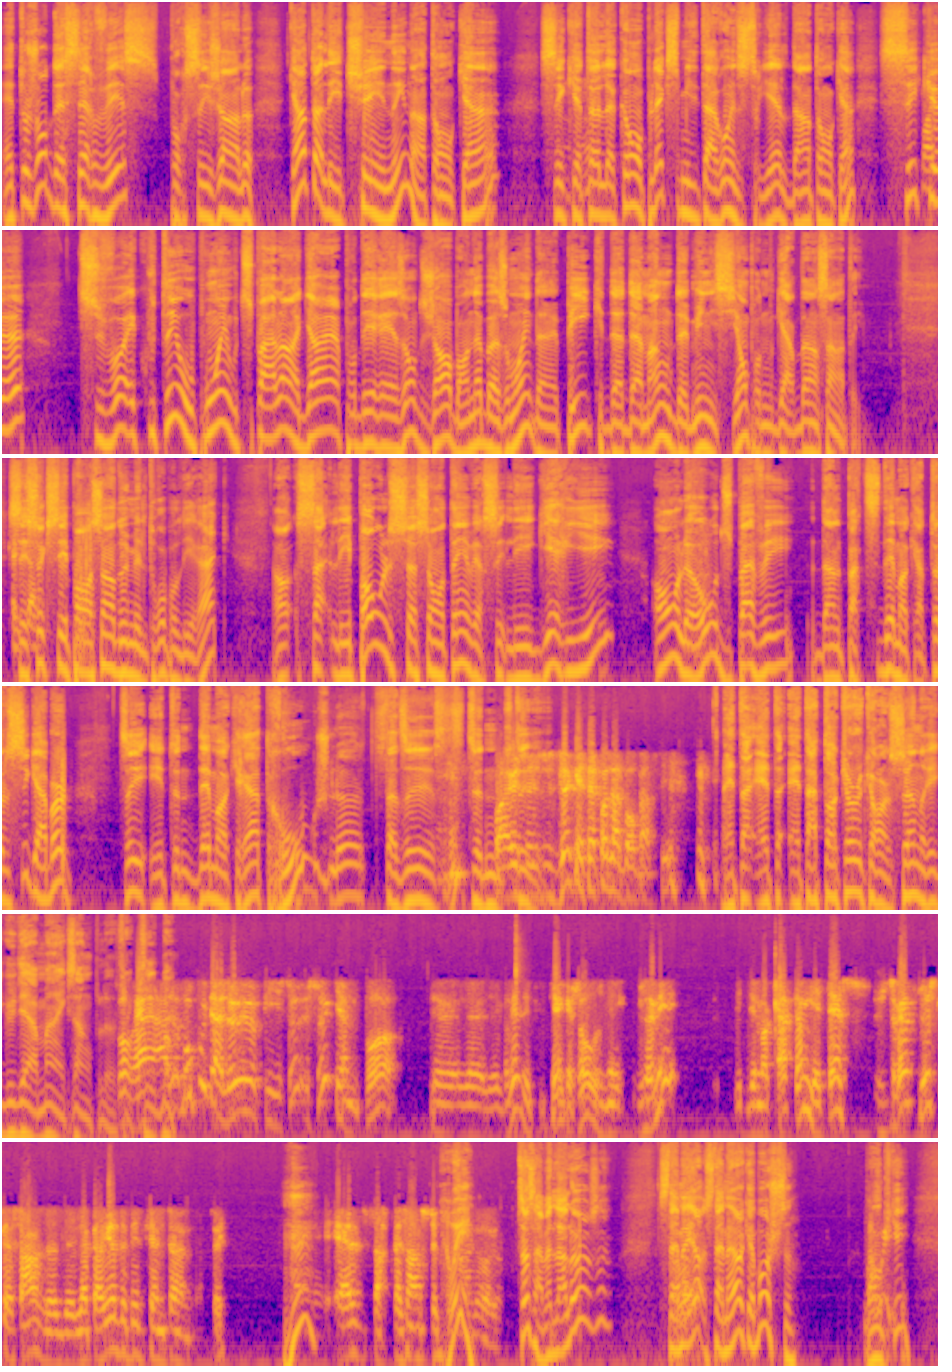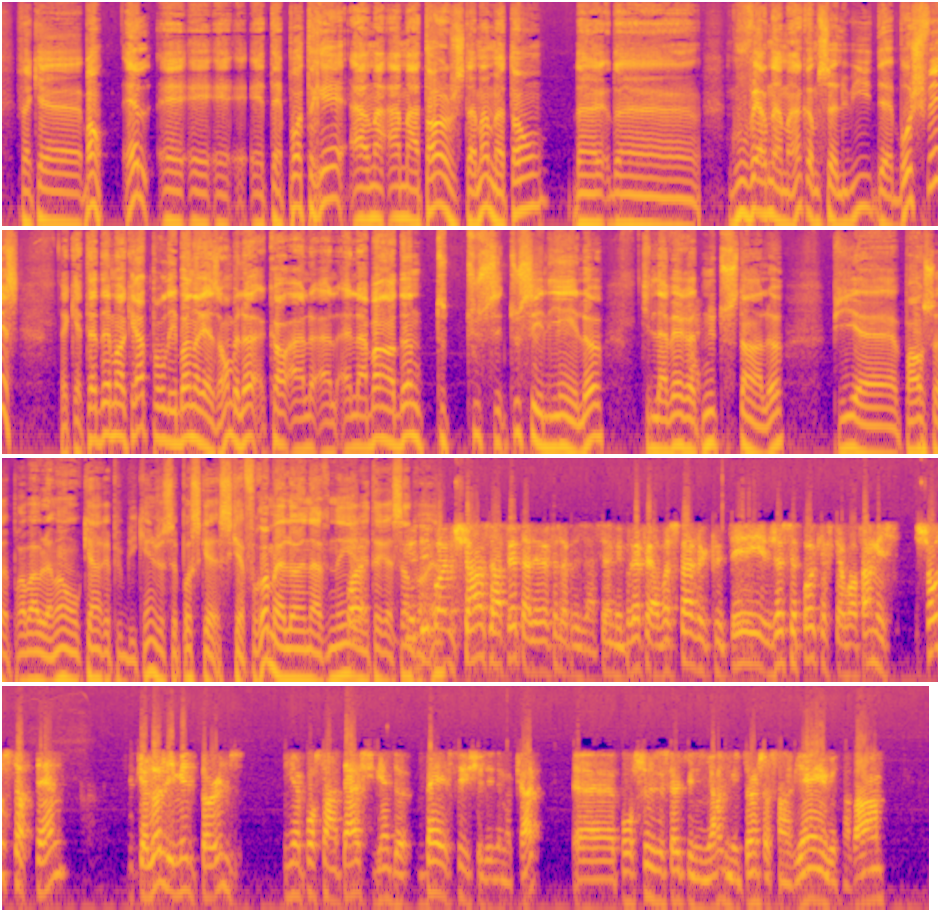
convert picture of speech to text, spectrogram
est toujours de service pour ces gens-là. Quand tu as les chaînés dans ton camp, c'est que tu as le complexe militaro-industriel dans ton camp. C'est que tu vas écouter au point où tu peux aller en guerre pour des raisons du genre, bon, on a besoin d'un pic de demande de munitions pour nous garder en santé. C'est ça qui s'est passé en 2003 pour l'Irak. Alors, ça, les pôles se sont inversés. Les guerriers ont le haut du pavé dans le Parti démocrate. Tulsi Gabbard, sais, est une démocrate rouge, là. C'est-à-dire, c'est une... Ouais, je, sais, je disais qu'elle n'était pas dans le bon parti. à, est à- Tucker Carlson régulièrement, exemple. là. Bon, elle, elle a beaucoup d'allure, puis ceux, ceux qui n'aiment pas le, le, le vrai républicain, quelque chose, mais vous savez, les démocrates, comme ils étaient, je dirais, plus le sens de, de la période de Bill Clinton. tu sais. Mhm. Elle, ça représente ce Ben oui. là. Ça, ça avait de l'allure, ça. C'était Ah ouais. meilleur, c'était meilleur que Bush, ça. Pas Ben compliqué. Fait que, bon, elle, elle, elle- elle- elle était pas très ama- amateur, justement, mettons, d'un- gouvernement comme celui de Bush fils. Fait qu'elle était démocrate pour les bonnes raisons. Mais là, quand elle, elle- elle abandonne tout- tous ces, tous ces liens-là qui l'avaient retenu tout ce temps-là, puis euh, passe euh, probablement au camp républicain. Je sais pas ce qu'elle ce fera, mais elle a un avenir Ouais. intéressant Il y a des elle. bonnes chances. En fait, elle avait fait la présidentielle. Mais bref, elle va se faire recruter. Je ne sais pas qu'est-ce qu'elle va faire, mais chose certaine, c'est que là, les midterms, il y a un pourcentage qui vient de baisser chez les démocrates. Euh, pour ceux et celles qui l'ignorent, les midterms, ça s'en vient, 8 novembre.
